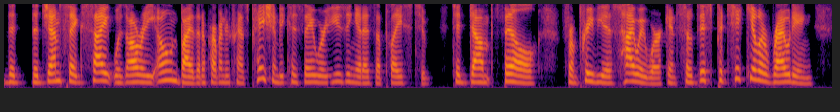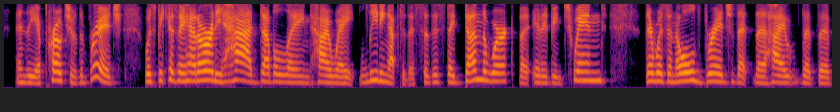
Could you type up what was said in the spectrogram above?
the the jemseg site was already owned by the department of transportation because they were using it as a place to to dump fill from previous highway work. And so this particular routing and the approach of the bridge was because they had already had double laned highway leading up to this. So this they'd done the work that it had been twinned. There was an old bridge that the high that the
